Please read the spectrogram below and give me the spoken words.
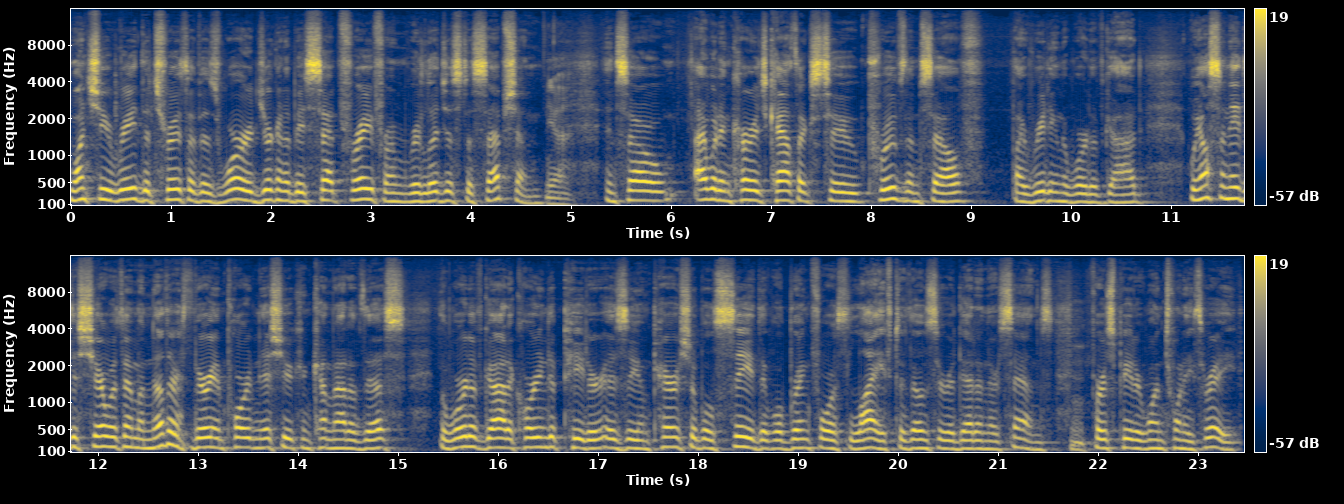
Once you read the truth of his word, you're going to be set free from religious deception. Yeah. And so I would encourage Catholics to prove themselves by reading the word of God we also need to share with them another very important issue can come out of this. The Word of God, according to Peter, is the imperishable seed that will bring forth life to those who are dead in their sins. Hmm. 1 Peter 1.23.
